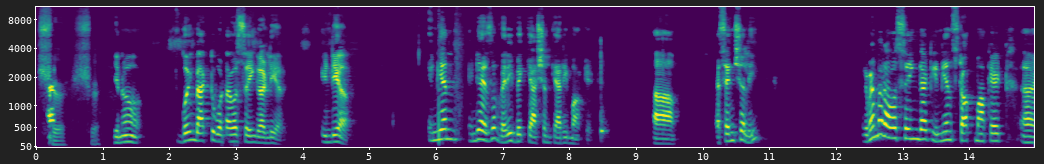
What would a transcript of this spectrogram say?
Sure and, sure. you know going back to what i was saying earlier india indian india is a very big cash and carry market. Uh, essentially remember i was saying that indian stock market uh,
